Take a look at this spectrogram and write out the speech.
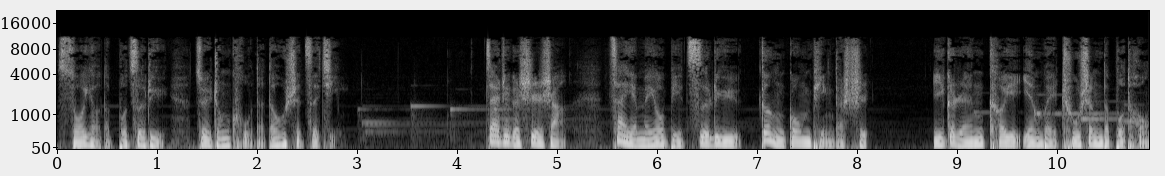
所有的不自律，最终苦的都是自己。在这个世上，再也没有比自律更公平的事。一个人可以因为出生的不同、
